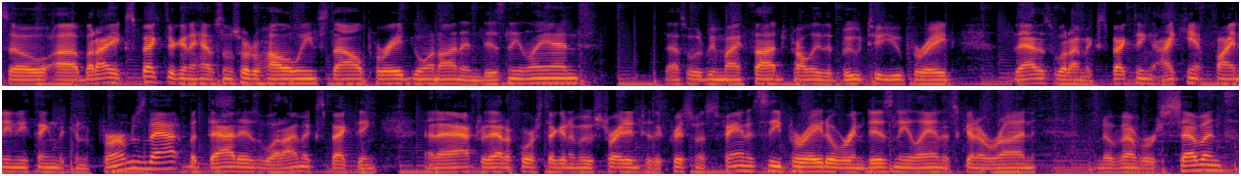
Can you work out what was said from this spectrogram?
So, uh, but I expect they're going to have some sort of Halloween style parade going on in Disneyland. That's what would be my thought. Probably the Boo to You parade. That is what I'm expecting. I can't find anything that confirms that, but that is what I'm expecting. And after that, of course, they're going to move straight into the Christmas Fantasy Parade over in Disneyland. That's going to run November 7th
